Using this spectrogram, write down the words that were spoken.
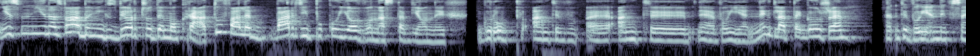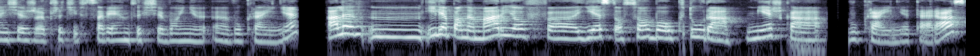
nie, nie nazwałabym ich zbiorczo demokratów, ale bardziej pokojowo nastawionych grup anty, antywojennych, dlatego że antywojennych w sensie, że przeciwstawiających się wojnie w Ukrainie. Ale mm, Ilia Panamariow jest osobą, która mieszka w Ukrainie teraz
